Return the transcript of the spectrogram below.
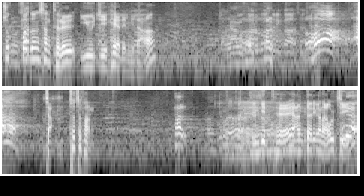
쭉 뻗은 상태를 유지해야 됩니다. 양 선수 팔 어허 자, 첫째 판. 팔 김기태 안다리가 나올지. 자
